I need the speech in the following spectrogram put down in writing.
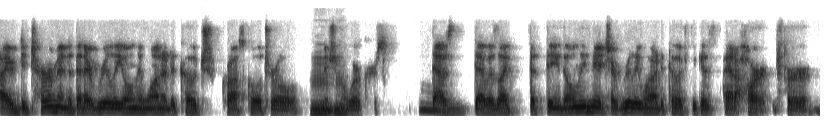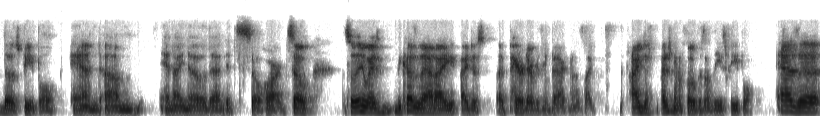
I determined that I really only wanted to coach cross-cultural mm-hmm. missional workers. That was that was like the thing, the only niche I really wanted to coach because I had a heart for those people. And um, and I know that it's so hard. So so anyways, because of that, I I just I pared everything back and I was like, I just I just want to focus on these people. As a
